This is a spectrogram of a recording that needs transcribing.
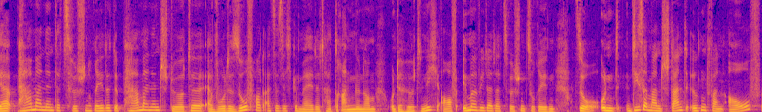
der permanent dazwischen redete, permanent störte. Er wurde sofort, als er sich gemeldet hat, drangenommen und er hörte nicht auf, immer wieder dazwischen zu reden. So, und dieser Mann stand irgendwann auf,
